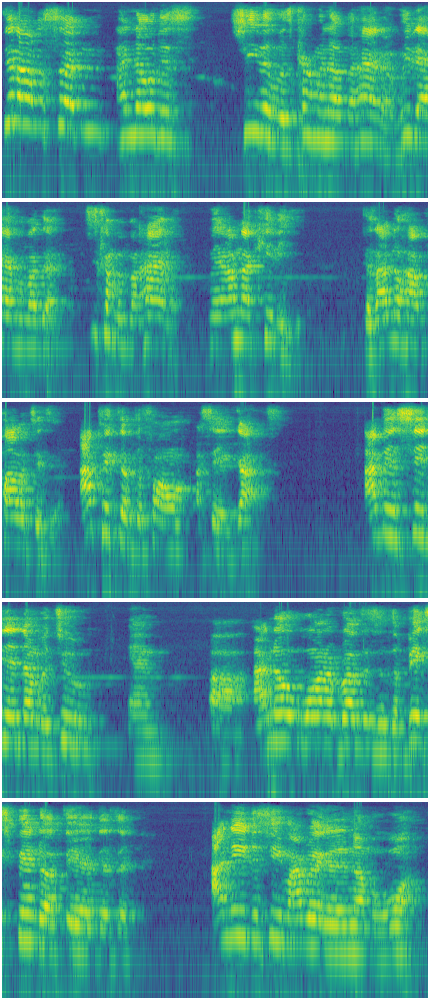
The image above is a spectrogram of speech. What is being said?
Then all of a sudden, I noticed Sheila was coming up behind her. We laugh about that. She's coming behind her. Man, I'm not kidding you. Because I know how politics is. I picked up the phone. I said, guys, I've been sitting at number two, and uh, I know Warner Brothers is a big spender up there. There's a, I need to see my regular number one.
